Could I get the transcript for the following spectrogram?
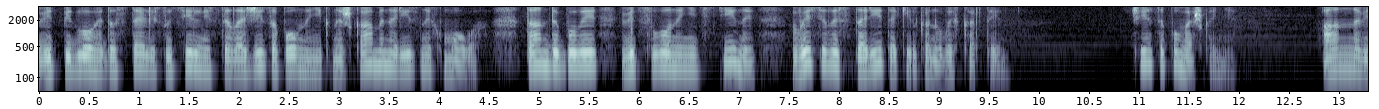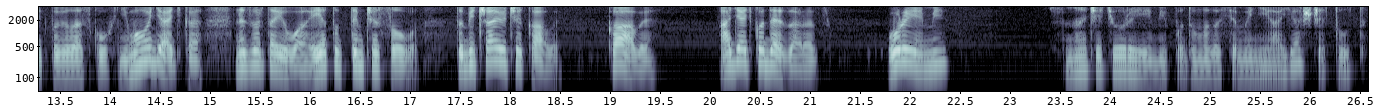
Від підлоги до стелі суцільні стелажі, заповнені книжками на різних мовах. Там, де були відслонені стіни, висіли старі та кілька нових картин. Чиє це помешкання? Анна відповіла з кухні. Мого дядька, не звертай уваги, я тут тимчасово. Тобі чаю чи кави? Кави. А дядько де зараз? У Римі. Значить, у Римі, подумалося мені, а я ще тут.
